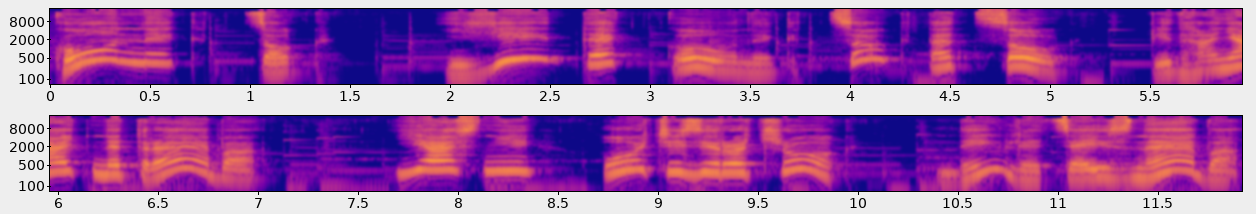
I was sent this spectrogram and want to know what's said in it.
Коник цок. Їде коник, цок та цок. Підганять не треба. Ясні очі зірочок дивляться із неба,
